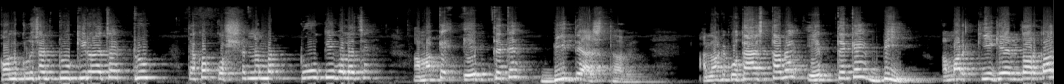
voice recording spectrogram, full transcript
কনক্লুশন টু কি রয়েছে? ট্রু দেখো কোশ্চেন নাম্বার টু কি বলেছে? আমাকে এফ থেকে বিতে আসতে হবে। আমাকে কোথায় আসতে হবে? এফ থেকে বি আমার কি গেট দরকার?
